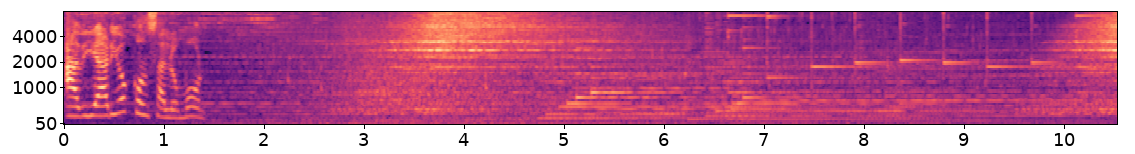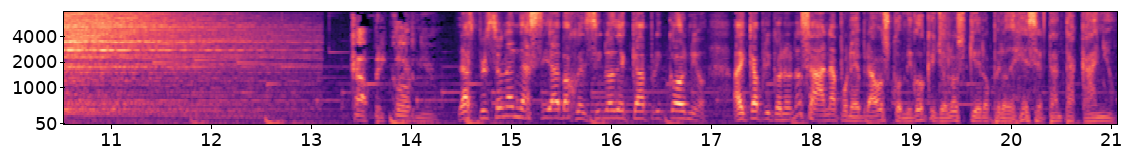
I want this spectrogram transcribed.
A diario con Salomón. Capricornio. Las personas nacidas bajo el signo de Capricornio. Ay, Capricornio, no se van a poner bravos conmigo que yo los quiero, pero deje de ser tan tacaño.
